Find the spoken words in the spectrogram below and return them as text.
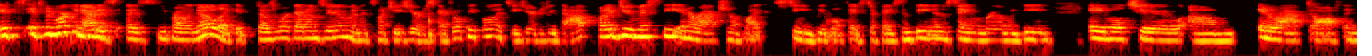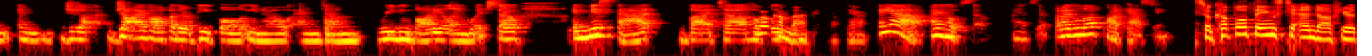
It's it's been working out as as you probably know, like it does work out on Zoom and it's much easier to schedule people. It's easier to do that. But I do miss the interaction of like seeing people face to face and being in the same room and being able to um, interact off and and jive off other people, you know, and um, reading body language. So I miss that, but uh, hopefully It'll come back. back there. Yeah, I hope so. I hope so. But I love podcasting. So, a couple of things to end off here.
